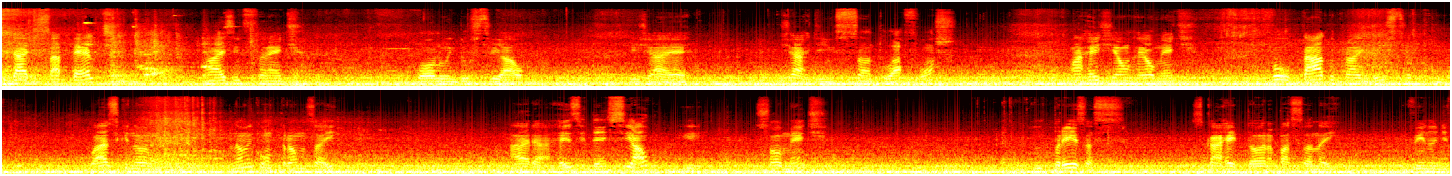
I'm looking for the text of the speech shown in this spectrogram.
cidade satélite mais em frente polo industrial que já é Jardim Santo Afonso. Uma região realmente voltado para a indústria. Quase que não, não encontramos aí área residencial e somente empresas os carretonas passando aí vindo de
